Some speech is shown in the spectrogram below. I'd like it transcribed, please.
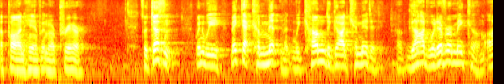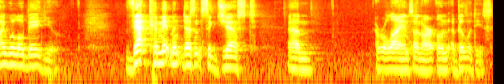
upon Him in our prayer. So it doesn't, when we make that commitment, we come to God committed, uh, God, whatever may come, I will obey you. That commitment doesn't suggest um, a reliance on our own abilities.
